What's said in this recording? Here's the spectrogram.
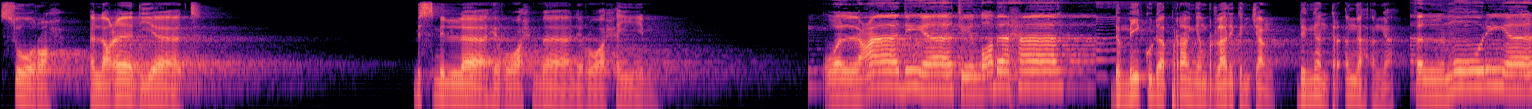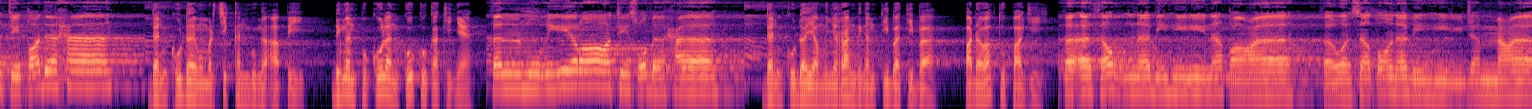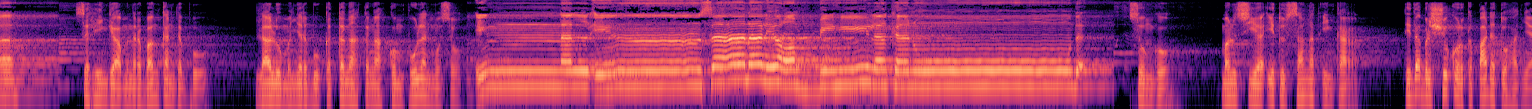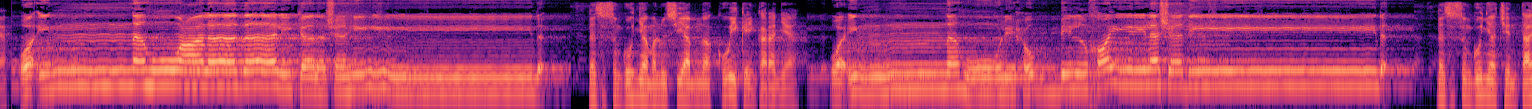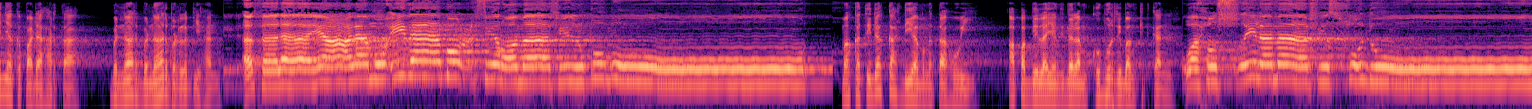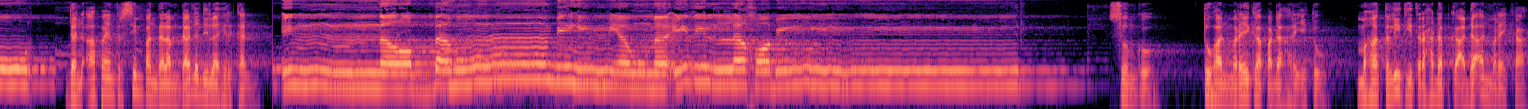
سورة العاديات بسم الله الرحمن الرحيم والعاديات ضبحا Demi kuda perang yang berlari kencang dengan terengah-engah فالموريات قدحا dan kuda yang memercikkan bunga api dengan pukulan kuku kakinya فالمغيرات صبحا dan kuda yang menyerang dengan tiba-tiba pada waktu pagi. Sehingga menerbangkan debu, lalu menyerbu ke tengah-tengah kumpulan musuh. Sungguh, manusia itu sangat ingkar tidak bersyukur kepada Tuhannya. Dan sesungguhnya manusia mengakui keingkarannya. Dan sesungguhnya cintanya kepada harta benar-benar berlebihan. Maka tidakkah dia mengetahui apabila yang di dalam kubur dibangkitkan? Dan apa yang tersimpan dalam dada dilahirkan? Inna rabbahum bihim yawma idhin lakhabir sungguh Tuhan mereka pada hari itu maha teliti terhadap keadaan mereka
